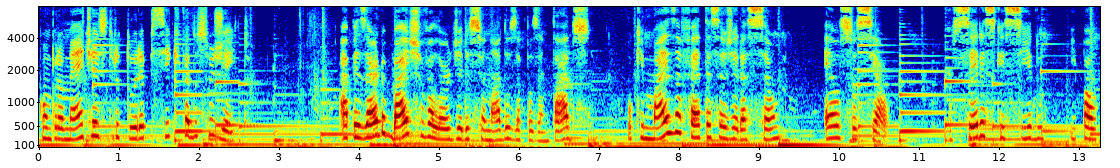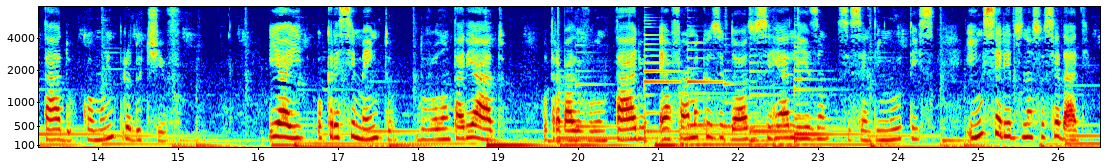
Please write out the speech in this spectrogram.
compromete a estrutura psíquica do sujeito. Apesar do baixo valor direcionado aos aposentados, o que mais afeta essa geração é o social, o ser esquecido e pautado como improdutivo. E aí, o crescimento do voluntariado. O trabalho voluntário é a forma que os idosos se realizam, se sentem úteis e inseridos na sociedade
